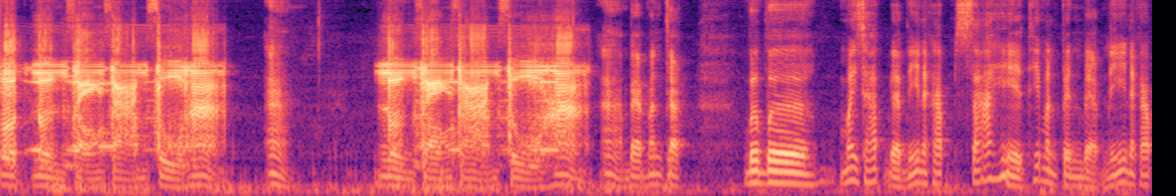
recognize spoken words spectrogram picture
กดหนึ่งสองสามสี่ห้าอะหนึ่งสอง สี่ห้าอ่าแบบมันจะเบอร์เบอร์ไม่ชัดแบบนี้นะครับ สาเหตุที่มันเป็นแบบนี้นะครับ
